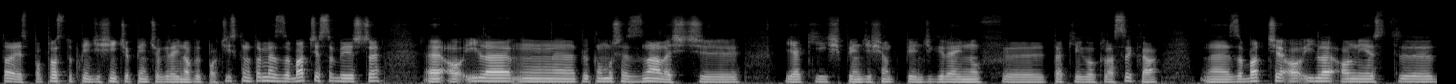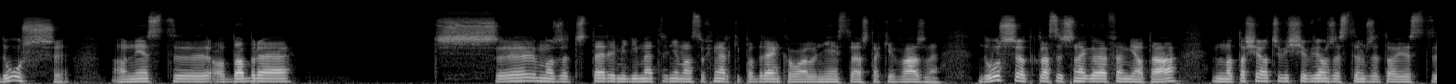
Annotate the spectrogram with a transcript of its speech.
To jest po prostu 55-grainowy pocisk. Natomiast zobaczcie sobie jeszcze, e, o ile, mm, tylko muszę znaleźć y, jakichś 55 grainów y, takiego klasyka. E, Zobaczcie, o ile on jest dłuższy. On jest o dobre 3, może 4 mm. Nie mam suwmiarki pod ręką, ale nie jest to aż takie ważne. Dłuższy od klasycznego FMJ. No to się oczywiście wiąże z tym, że to jest y,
